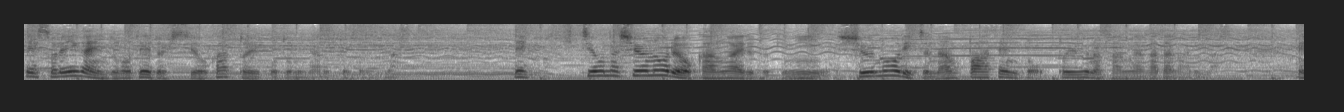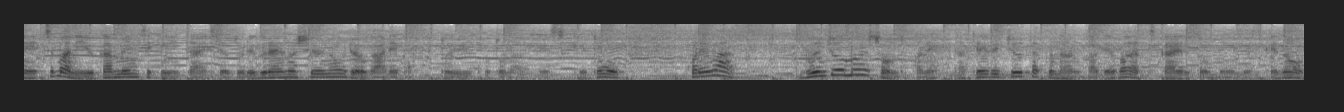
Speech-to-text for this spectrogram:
でそれ以外にどの程度必要かということになると思います。で、必要な収納量を考えるときに、収納率何パーセントというような考え方があります。えー、つまり床面積に対してどれぐらいの収納量があればということなんですけど、これは分譲マンションとかね、建て売り住宅なんかでは使えると思うんですけど、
